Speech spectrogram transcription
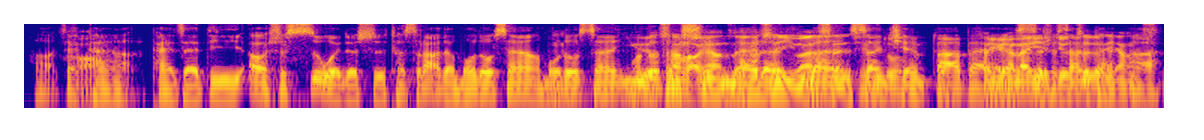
好，再看啊，排在第二十四位的是特斯拉的 Model 三啊，Model 三一月份3老样子卖了一万13,000多千八百四十三这个样子台啊。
